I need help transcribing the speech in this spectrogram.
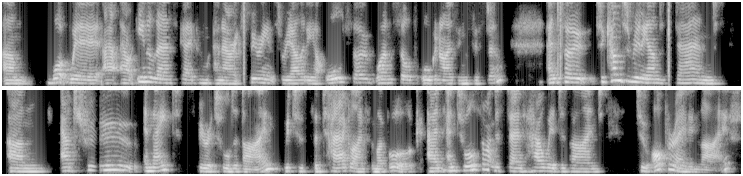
Um, what we're our, our, inner landscape and, our experience reality are also one self organizing system. And so to come to really understand um, our true innate spiritual design, which is the tagline for my book, and, and to also understand how we're designed to operate in life,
